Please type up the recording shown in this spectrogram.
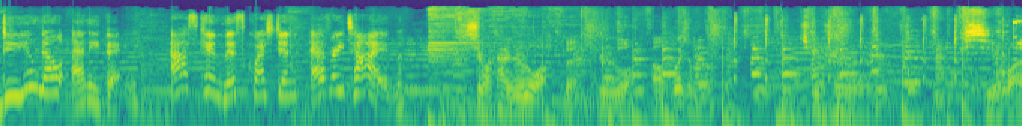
do you know anything? Ask him this question every time. 喜欢看日落，对日落啊？为什么呢？就是喜欢。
